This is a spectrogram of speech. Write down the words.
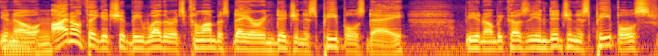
You know, Mm-hmm. I don't think it should be whether it's Columbus Day or Indigenous Peoples Day. You know, because the indigenous peoples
